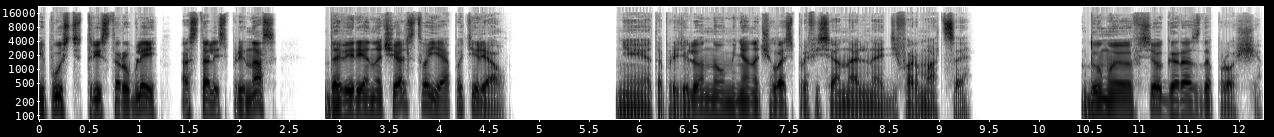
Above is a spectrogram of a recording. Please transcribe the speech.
И пусть 300 рублей остались при нас, доверие начальства я потерял. Нет, определенно у меня началась профессиональная деформация. Думаю, все гораздо проще.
